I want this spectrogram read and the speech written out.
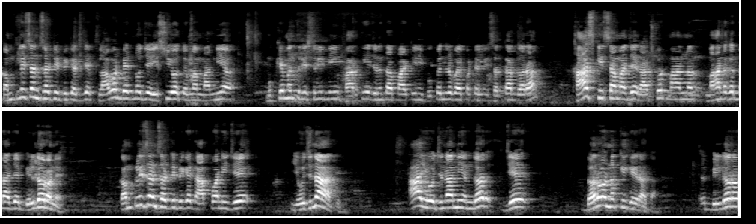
કમ્પ્લીશન સર્ટિફિકેટ જે ફ્લાવર બેડનો જે ઇસ્યુ હતો, એમાં માન્ય મુખ્યમંત્રી શ્રીની ભારતીય જનતા પાર્ટીની, ભૂપેન્દ્રભાઈ પટેલની સરકાર દ્વારા ખાસ કિસ્સામાં જે રાજકોટ મહાન- મહાનગરના જે બિલ્ડરોને કમ્પ્લીશન સર્ટિફિકેટ આપવાની જે યોજના હતી, આ યોજનાની અંદર જે દરો નક્કી કર્યા હતા. બિલ્ડરો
